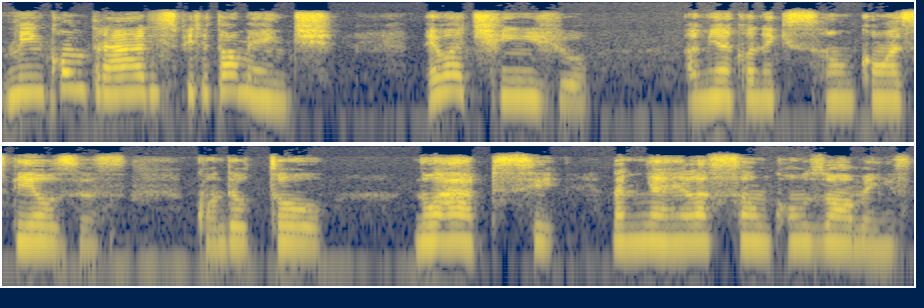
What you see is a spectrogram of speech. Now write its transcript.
me encontrar espiritualmente. Eu atinjo a minha conexão com as deusas quando eu tô no ápice da minha relação com os homens.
